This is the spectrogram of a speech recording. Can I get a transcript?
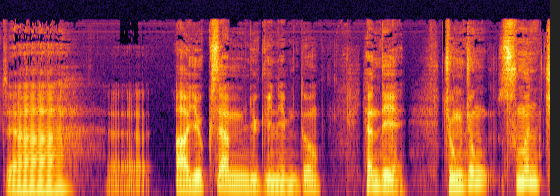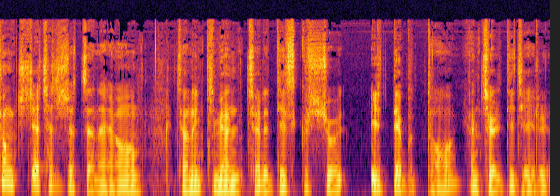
자, 어, 아 6362님도 현디 종종 숨은 청취자 찾으셨잖아요. 저는 김현철의 디스크쇼 일 때부터 현철 DJ를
